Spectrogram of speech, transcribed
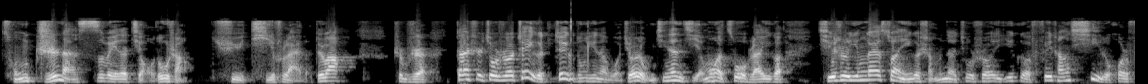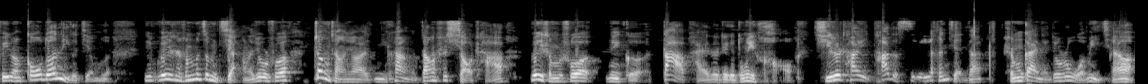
从直男思维的角度上去提出来的，对吧？是不是？但是就是说这个这个东西呢，我觉得我们今天的节目做出来一个，其实应该算一个什么呢？就是说一个非常细致或者非常高端的一个节目了。你为什么这么讲呢？就是说正常情况下，你看当时小茶为什么说那个大牌的这个东西好？其实他他的思维也很简单，什么概念？就是说我们以前啊，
